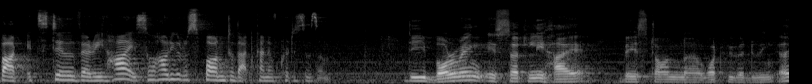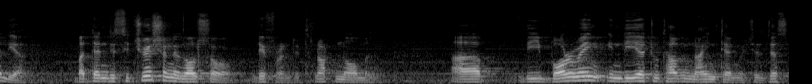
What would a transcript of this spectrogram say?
but it's still very high. So, how do you respond to that kind of criticism? The borrowing is certainly high based on uh, what we were doing earlier, but then the situation is also different. It's not normal. Uh, the borrowing in the year 2009-10, which is just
